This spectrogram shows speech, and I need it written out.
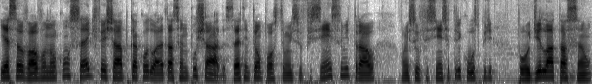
e essa válvula não consegue fechar porque a cordoalha está sendo puxada, certo? Então eu posso ter uma insuficiência mitral ou insuficiência tricúspide por dilatação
